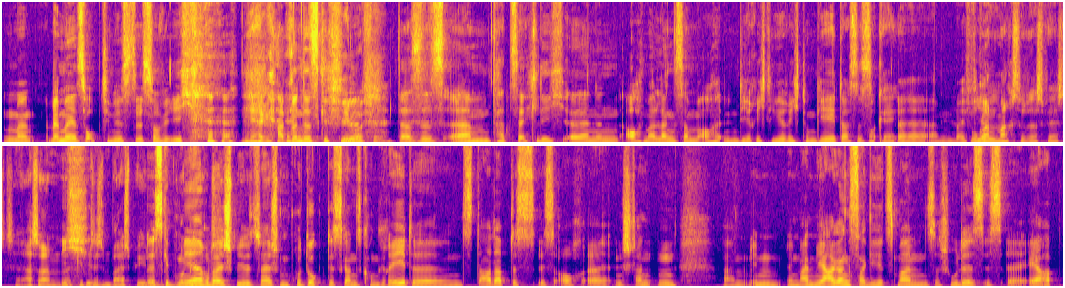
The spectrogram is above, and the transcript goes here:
man, wenn man jetzt Optimist ist, so wie ich, ja, hat man das Gefühl, dass es ähm, tatsächlich äh, auch mal langsam auch in die richtige Richtung geht. Dass es okay. äh, bei vielen Woran machst du das fest? Also an, ich, gibt es ein Beispiel? Es gibt mehrere Beispiele. Zum Beispiel ein Produkt, das ganz konkret, äh, ein Startup, das ist auch äh, entstanden ähm, in, in, meinem Jahrgang, sage ich jetzt mal, in unserer Schule. Das ist äh, AirUp.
